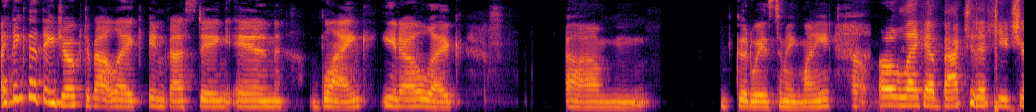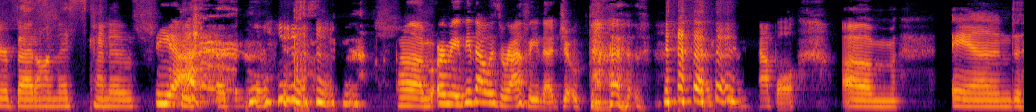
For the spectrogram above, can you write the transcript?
I think that they joked about like investing in blank, you know, like um, good ways to make money. Oh, oh, like a Back to the Future bet on this kind of. Yeah. um, or maybe that was Rafi that joked that. Apple. Um, and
